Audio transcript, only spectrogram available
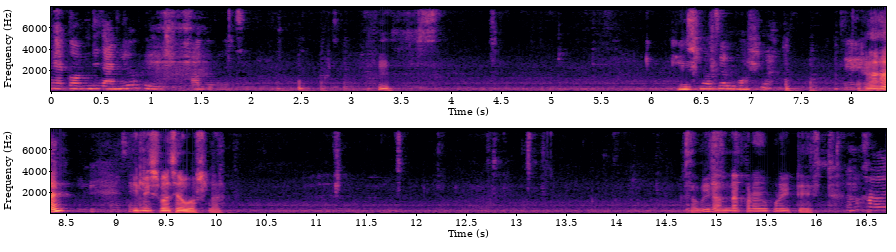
হ্যাঁ কমেন্টে জানিও কে আগে বলেছে। ইলিশ মাছের মশলা। হ্যাঁ হ্যাঁ ইলিশ মাছের মশলা। সবই রান্না করার উপরেই টেস্ট খাওয়া খাওয়া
